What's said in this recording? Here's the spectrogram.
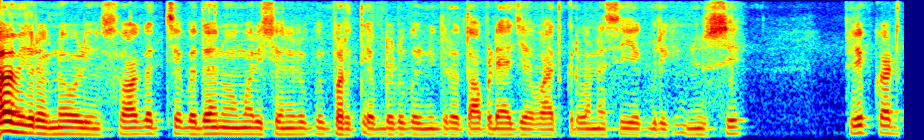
હાલો મિત્રો, એક નવો સ્વાગત છે. બધાનું અમારી ચેનલ ઉપર ભરતી અપડેટ ઉપર. મિત્રો, તો આપણે આજે વાત કરવાના છીએ, એક બ્રેકિંગ ન્યૂઝ છે. ફ્લિપકાર્ટ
